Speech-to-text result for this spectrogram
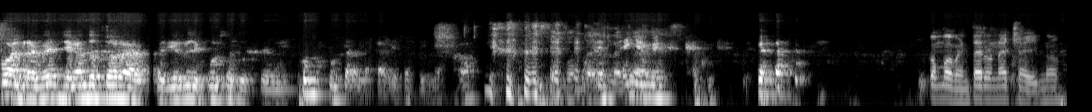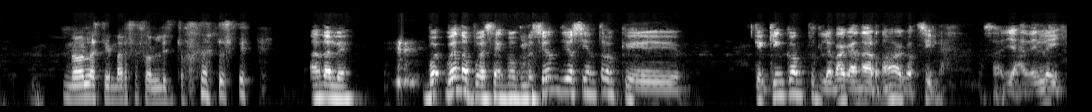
O al revés, llegando Thor a pedirle cursos, este, ¿cómo apuntar a la cabeza? señor? Debiste apuntar en la enséñame. cabeza. Cómo aventar un hacha y no, no lastimarse solito. Sí. Ándale. Bu- Bueno, pues en conclusión, yo siento que, que King Kong pues, le va a ganar, ¿no? A Godzilla. O sea, ya de ley.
